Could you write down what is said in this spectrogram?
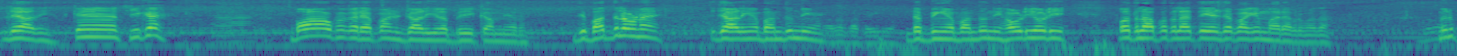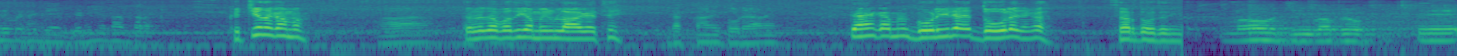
ਲਿਆ ਦੀ। ਕਿ ਠੀਕ ਹੈ? ਬਾਹਲਾ ਔਖਾ ਕਰਿਆ ਭਾਂ ਜਾਲੀ ਵਾਲਾ ਬਰੀਕ ਕੰਮ ਯਾਰ। ਜੇ ਵੱਧ ਲਾਉਣਾ ਹੈ ਤੇ ਜਾਲੀਆਂ ਬੰਦ ਹੁੰਦੀਆਂ ਡੱਬੀਆਂ ਬੰਦ ਹੁੰਦੀਆਂ ਹੌਲੀ ਹੌਲੀ ਪਤਲਾ ਪਤਲਾ ਤੇਲ ਜਿਹਾ ਪਾ ਕੇ ਮਾਰਿਆ ਫਿਰ ਮੈਂ ਤਾਂ। ਮੈਨੂੰ ਖਿੱਚੀਆਂ ਦਾ ਕੰਮ? ਹਾਂ। ਤੇਰੇ ਤਾਂ ਵਧੀਆ ਮੈਨੂੰ ਲਾ ਗਿਆ ਇੱਥੇ। ਡੱਕਾਂ ਨੇ ਤੋੜਿਆ ਨੇ। ਤੈਂ ਕਰ ਮੈਨੂੰ ਗੋਲੀ ਲੈ ਦੋ ਲੈ ਜਾਗਾ ਸਿਰ ਦੋ ਦੇ ਲਓ ਜੀ ਬਾਬਿਓ ਤੇ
